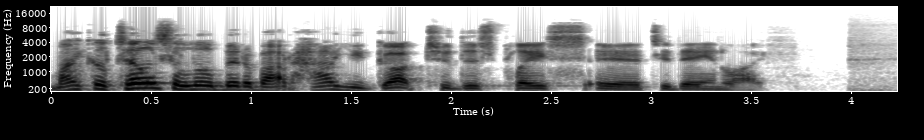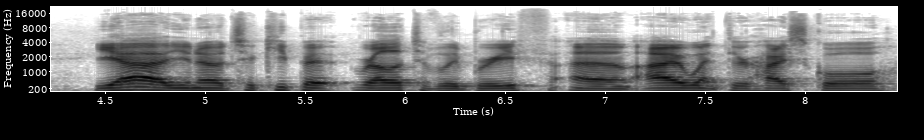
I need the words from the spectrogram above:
Michael, tell us a little bit about how you got to this place uh, today in life. Yeah, you know, to keep it relatively brief, um, I went through high school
